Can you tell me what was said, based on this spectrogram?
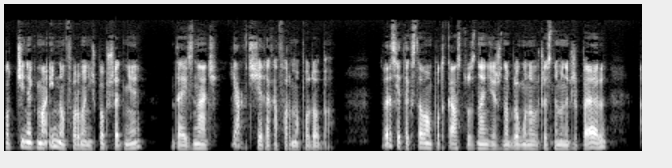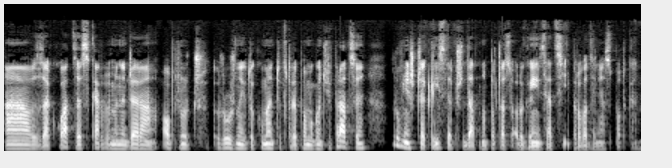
Odcinek ma inną formę niż poprzednie. Daj znać, jak Ci się taka forma podoba. Wersję tekstową podcastu znajdziesz na blogu nowoczesnymanager.pl, a w zakładce skarby menedżera oprócz różnych dokumentów, które pomogą Ci w pracy, również checklistę przydatną podczas organizacji i prowadzenia spotkań.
